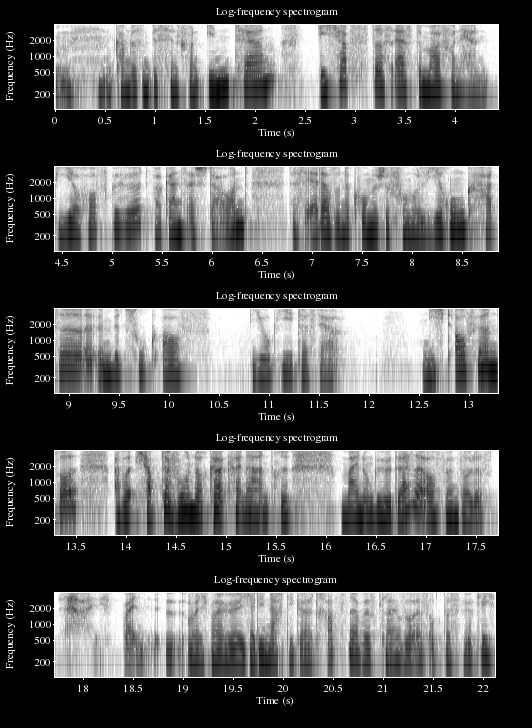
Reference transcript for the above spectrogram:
hm, kam das ein bisschen von intern. Ich habe es das erste Mal von Herrn Bierhoff gehört, war ganz erstaunt, dass er da so eine komische Formulierung hatte in Bezug auf Yogi, dass der nicht aufhören soll. Aber ich habe da wohl noch gar keine andere Meinung gehört, dass er aufhören soll. Das, ich meine, manchmal höre ich ja die Nachtigall trapsen, aber es klang so, als ob das wirklich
